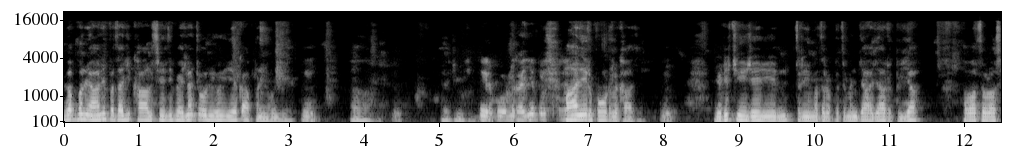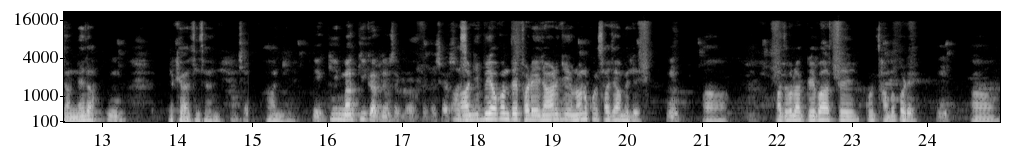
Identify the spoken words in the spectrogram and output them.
ਇਹ ਆਪਾਂ ਨੂੰ ਆ ਨਹੀਂ ਪਤਾ ਜੀ ਖਾਲਸੇ ਦੀ ਪਹਿਲਾਂ ਚੋਰੀ ਹੋਈ ਹੈ ਕਿ ਆਪਣੀ ਹੋਈ ਹੈ। ਹੂੰ। ਹਾਂ। ਜੀ ਜੀ। ਤੇ ਰਿਪੋਰਟ ਲਿਖਾਈ ਹੈ ਪੁਲਿਸ? ਹਾਂ ਜੀ ਰਿਪੋਰਟ ਲਿਖਾ ਦੀ ਹੂੰ। ਜਿਹੜੀ ਚੀਜ਼ ਹੈ ਜੀ ਤਰੀ ਮਤਲਬ 55000 ਰੁਪਈਆ ਹਵਾ ਤੋਲਾ ਸੋਨੇ ਦਾ ਹੂੰ। ਲਿਖਿਆ ਸੀ ਸਾਰੀ। ਅੱਛਾ। ਹਾਂਜੀ ਤੇ ਕੀ ਮੰਗ ਕੀ ਕਰਦੇ ਹੋ ਸਰਕਾਰ ਤੇ ਪ੍ਰਸ਼ਾਸਨ ਹਾਂਜੀ ਵੀ ਆ ਬੰਦੇ ਫੜੇ ਜਾਣ ਜੀ ਉਹਨਾਂ ਨੂੰ ਕੋਈ ਸਜ਼ਾ ਮਿਲੇ। ਹੂੰ। ਹਾਂ। ਮਤਲਬ ਅੱਗੇ ਵਾਸਤੇ ਕੋਈ ਥੰਮ ਪੜੇ। ਹੂੰ। ਹਾਂ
